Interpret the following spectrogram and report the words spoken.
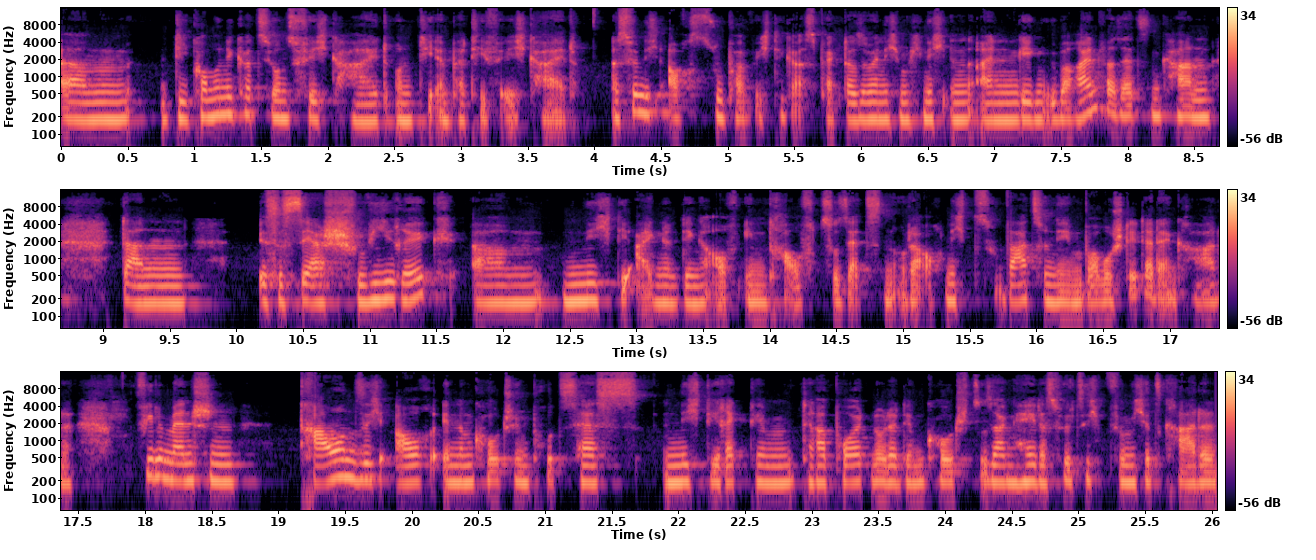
ähm, die Kommunikationsfähigkeit und die Empathiefähigkeit. Das finde ich auch super wichtiger Aspekt. Also wenn ich mich nicht in einen Gegenüber reinversetzen kann, dann ist es sehr schwierig, ähm, nicht die eigenen Dinge auf ihn draufzusetzen oder auch nicht zu, wahrzunehmen, boah, wo steht er denn gerade? Viele Menschen trauen sich auch in einem Coaching-Prozess nicht direkt dem Therapeuten oder dem Coach zu sagen, hey, das fühlt sich für mich jetzt gerade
